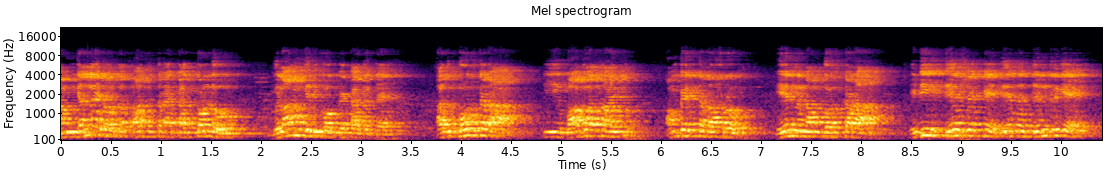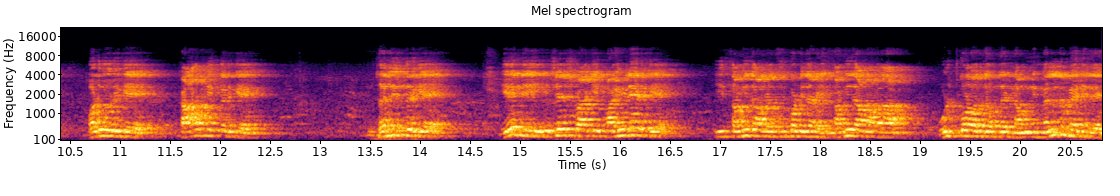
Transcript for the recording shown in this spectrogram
ನಮಗೆಲ್ಲ ಇರುವಂಥ ಸ್ವಾತಂತ್ರ್ಯ ಕಲ್ತ್ಕೊಂಡು ಗುಲಾಮಗಿರಿಗೆ ಹೋಗ್ಬೇಕಾಗುತ್ತೆ. ಅದಕ್ಕೋಸ್ಕರ ಈ ಬಾಬಾ ಸಾಹೇಬ್ ಅಂಬೇಡ್ಕರ್ ಅವರು ಏನು ನಮಗೋಸ್ಕರ ಇಡೀ ದೇಶಕ್ಕೆ ದೇಶದ ಜನರಿಗೆ ಬಡವರಿಗೆ, ಕಾರ್ಮಿಕರಿಗೆ, ದಲಿತರಿಗೆ, ಏನು ವಿಶೇಷವಾಗಿ ಮಹಿಳೆಯರಿಗೆ ಈ ಸಂವಿಧಾನ ರಚಿಸಿಕೊಂಡಿದ್ದಾರೆ, ಈ ಸಂವಿಧಾನದ ಉಳ್ಕೊಳ್ಳೋ ಜವಾಬ್ದಾರಿ ನಮ್ಮ ನಿಮ್ಮೆಲ್ಲರ ಮೇಲಿದೆ.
